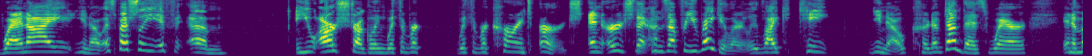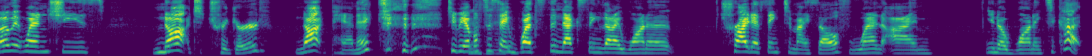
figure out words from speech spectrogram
when I, you know, especially if um, you are struggling with a re- with a recurrent urge, an urge that yeah. comes up for you regularly, like Kate, you know, could have done this, where in a moment when she's not triggered, not panicked, to be able mm-hmm. to say, what's the next thing that I want to try to think to myself when I'm, you know, wanting to cut.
